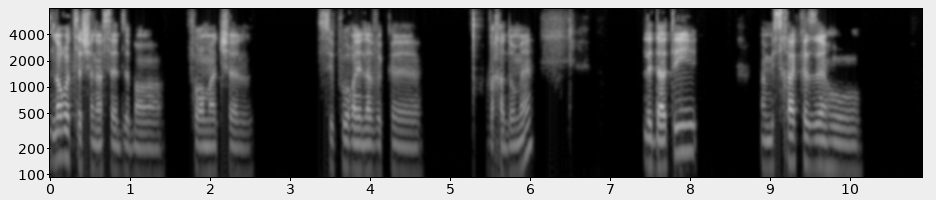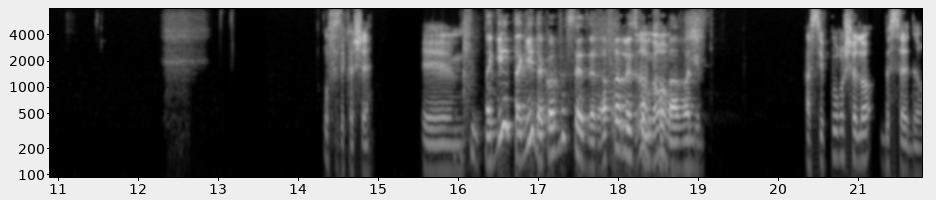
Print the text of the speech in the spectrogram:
לא רוצה שנעשה את זה בפורמט של סיפור עלילה וכ... וכדומה. לדעתי, המשחק הזה הוא... אוף, זה קשה. אמ, תגיד, תגיד, הכל בסדר, אף אחד לא יזכור לא, אותך באבנים. הסיפור שלו בסדר.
